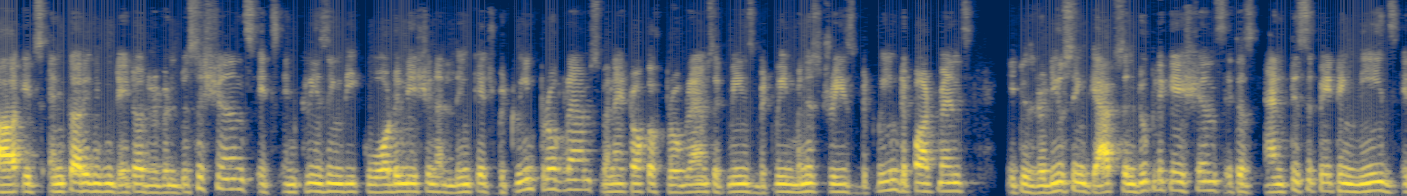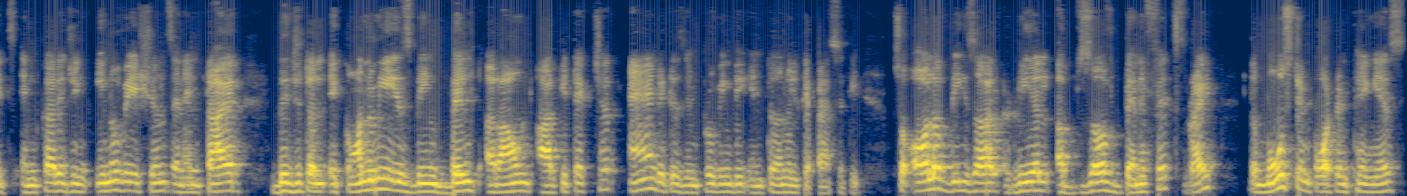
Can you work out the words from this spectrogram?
uh, it's encouraging data-driven decisions. It's increasing the coordination and linkage between programs. When I talk of programs, it means between ministries, between departments. It is reducing gaps and duplications. It is anticipating needs. It's encouraging innovations and entire digital economy is being built around architecture and it is improving the internal capacity. So all of these are real observed benefits, right? The most important thing is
